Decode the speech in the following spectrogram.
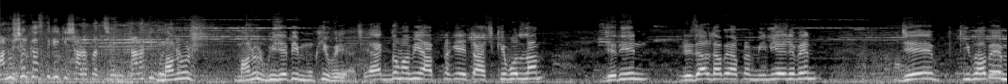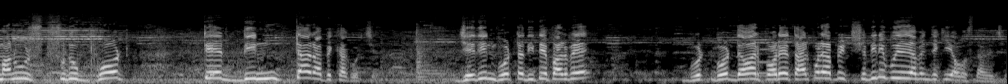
মানুষের কাছ থেকে কি সারা পাচ্ছেন? তারা কি মানুষ মানুষ বিজেপি মুখী হয়ে আছে। একদম আমি আপনাকে এটা আজকে বললাম যেদিন রেজাল্ট হবে আপনার মিলিয়ে নেবেন যে কীভাবে মানুষ শুধু ভোটের দিনটার অপেক্ষা করছে। যেদিন ভোটটা দিতে পারবে ভোট ভোট দেওয়ার পরে তারপরে আপনি সেদিনই বুঝে যাবেন যে কী অবস্থা হয়েছে।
